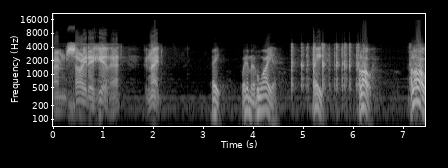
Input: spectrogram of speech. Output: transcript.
I'm sorry to hear that. Good night. Hey, wait a minute. Who are you? Hey. Hello. Hello.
